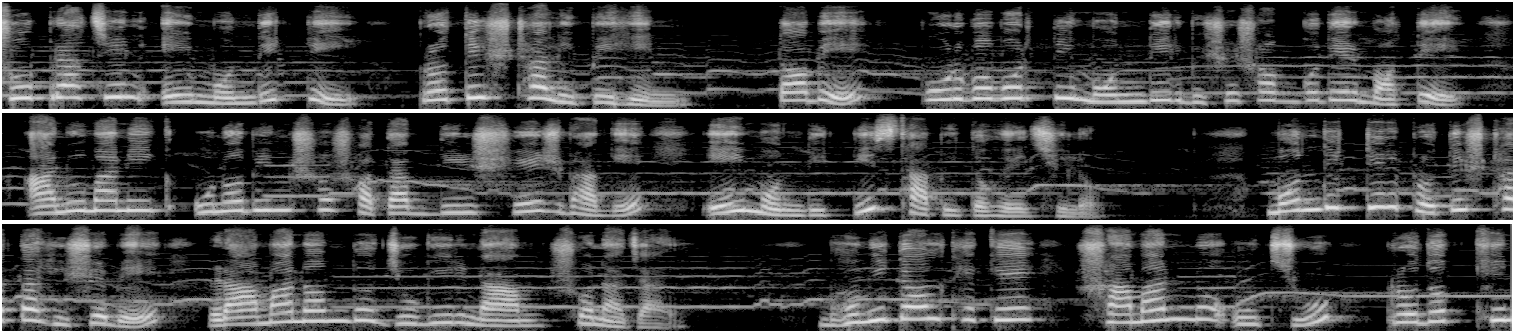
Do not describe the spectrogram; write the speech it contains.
সুপ্রাচীন এই মন্দিরটি প্রতিষ্ঠা লিপিহীন। তবে পূর্ববর্তী মন্দির বিশেষজ্ঞদের মতে, আনুমানিক ঊনবিংশ শতাব্দীর শেষ ভাগে এই মন্দিরটি স্থাপিত হয়েছিল। মন্দিরটির প্রতিষ্ঠাতা হিসেবে রামানন্দ যুগীর নাম শোনা যায়। ভূমিতল থেকে সামান্য উঁচু, প্রদক্ষিণ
